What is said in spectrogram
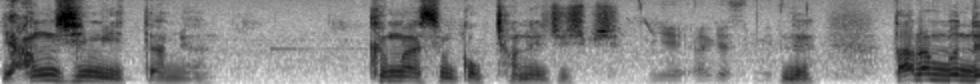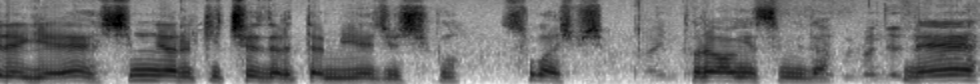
양심이 있다면 그 말씀 꼭 전해 주십시오. 예, 알겠습니다. 네. 다른 분들에게 심려를 끼쳐드렸다면 이해해 주시고 수고하십시오. 돌아가겠습니다. 네,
